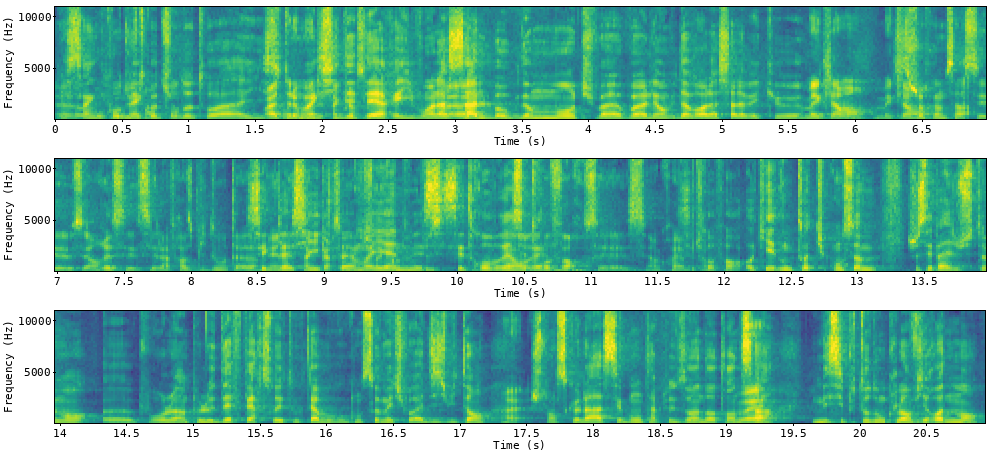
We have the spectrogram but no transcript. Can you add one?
Les euh, 5 au cours du mecs temps. autour de toi, ils sont maxi déter et ils vont à la salle. Bah, au bout d'un moment, tu vas aller envie d'avoir la salle avec eux. Mais clairement, mais C'est clairement, toujours comme ça. C'est, c'est- en vrai, c'est, c'est la phrase bidon. C'est classique, c'est la moyenne, mais c'est c'est trop vrai en c'est vrai. trop fort, c'est, c'est incroyable. C'est tu trop fort. Ok, donc toi tu consommes, je sais pas justement euh, pour le, un peu le dev perso et tout que tu as beaucoup consommé, tu vois, à 18 ans. Ouais. Je pense que là c'est bon, t'as plus besoin d'entendre ça. Mais c'est plutôt donc l'environnement.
